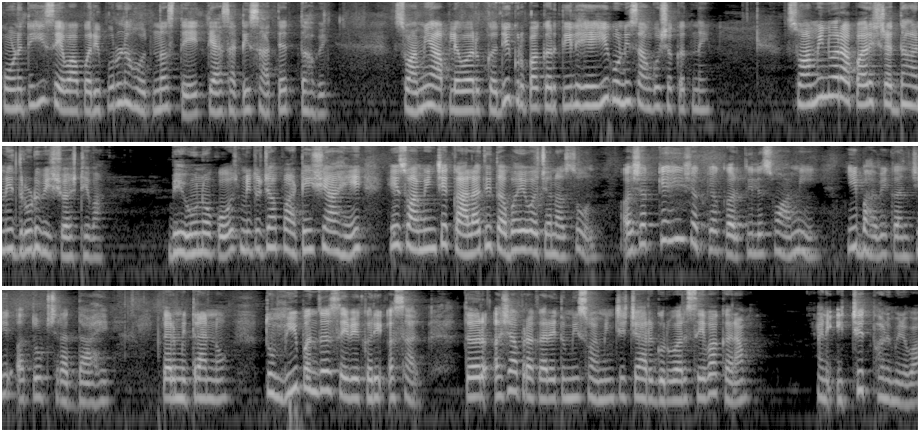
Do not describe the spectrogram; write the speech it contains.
कोणतीही सेवा परिपूर्ण होत नसते त्यासाठी सातत्य हवे. स्वामी आपल्यावर कधी कृपा करतील हेही कोणी सांगू शकत नाही. स्वामींवर अपार श्रद्धा आणि दृढ विश्वास ठेवा. भेऊ नकोस मी तुझ्या पाठीशी आहे. हे स्वामींचे कालातीत अभय वचन असून अशक्यही शक्य करतील स्वामी ही भाविकांची अतूट श्रद्धा आहे. तर मित्रांनो तुम्ही पण जर सेवेकरी असाल तर अशा प्रकारे तुम्ही स्वामींची चार गुरुवार सेवा करा आणि इच्छित फळ मिळवा.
